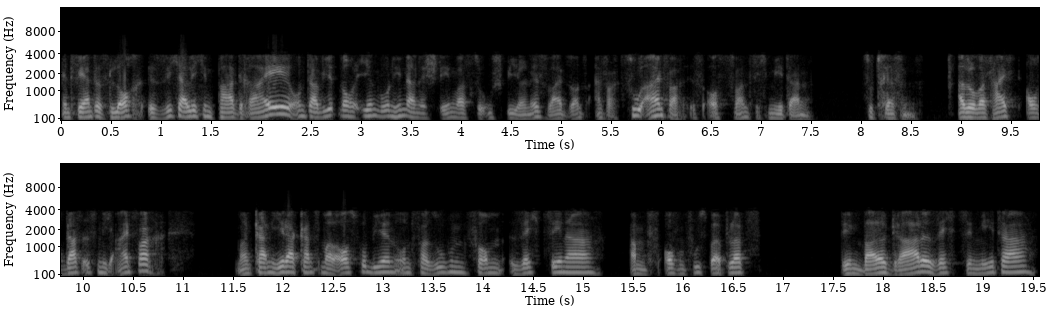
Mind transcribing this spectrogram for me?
entferntes Loch ist sicherlich ein Paar drei und da wird noch irgendwo ein Hindernis stehen, was zu umspielen ist, weil sonst einfach zu einfach ist, aus 20 Metern zu treffen. Also was heißt, auch das ist nicht einfach. Man kann, jeder kann es mal ausprobieren und versuchen vom 16er am, auf dem Fußballplatz den Ball gerade 16 Meter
